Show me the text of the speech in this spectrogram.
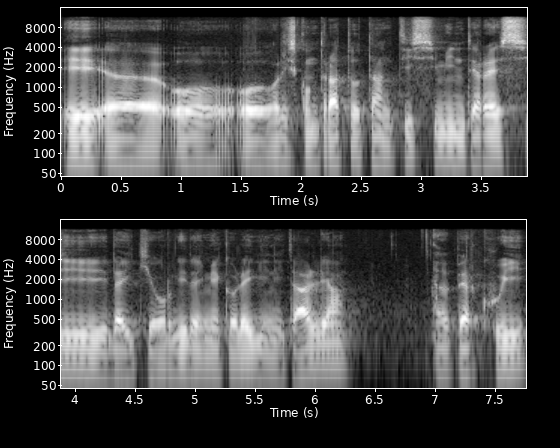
e eh, ho, ho, riscontrato tantissimi interessi dai chirurghi, dai miei colleghi in Italia eh, per cui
